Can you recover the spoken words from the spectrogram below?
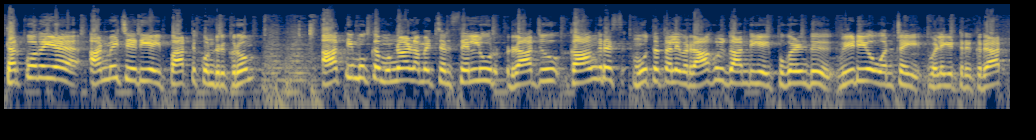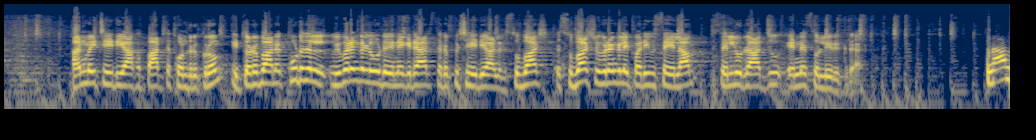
தற்போதைய அண்மை செய்தியை பார்த்துக் கொண்டிருக்கிறோம். அதிமுக முன்னாள் அமைச்சர் செல்லூர் ராஜு காங்கிரஸ் மூத்த தலைவர் ராகுல் காந்தியை புகழ்ந்து வீடியோ ஒன்றை வெளியிட்டிருக்கிறார். அண்மை செய்தியாக பார்த்துக் கொண்டிருக்கிறோம். இத்தொடர்பான கூடுதல் விவரங்களோடு இணைகிறார் சிறப்பு செய்தியாளர் சுபாஷ். சுபாஷ் விவரங்களை பதிவு செய்யலாம். செல்லூர் ராஜு என்ன சொல்லியிருக்கிறார்? நான்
